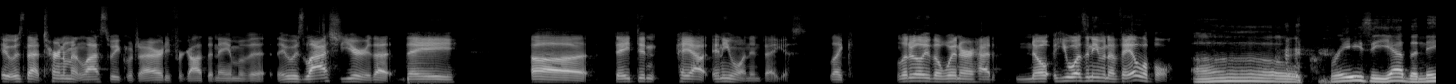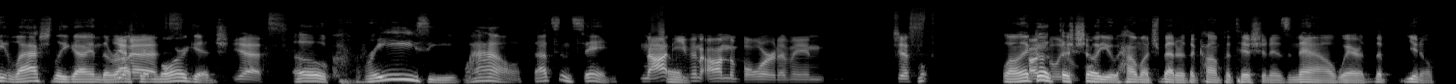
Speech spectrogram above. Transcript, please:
it was that tournament last week, which I already forgot the name of it. It was last year that they uh they didn't pay out anyone in Vegas. Like literally the winner had no he wasn't even available. Oh, crazy. Yeah, the Nate Lashley guy in the Rocket yes. Mortgage. Yes. Oh, crazy. Wow. That's insane. Not um, even on the board. I mean, just well, it goes to show you how much better the competition is now, where the you know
